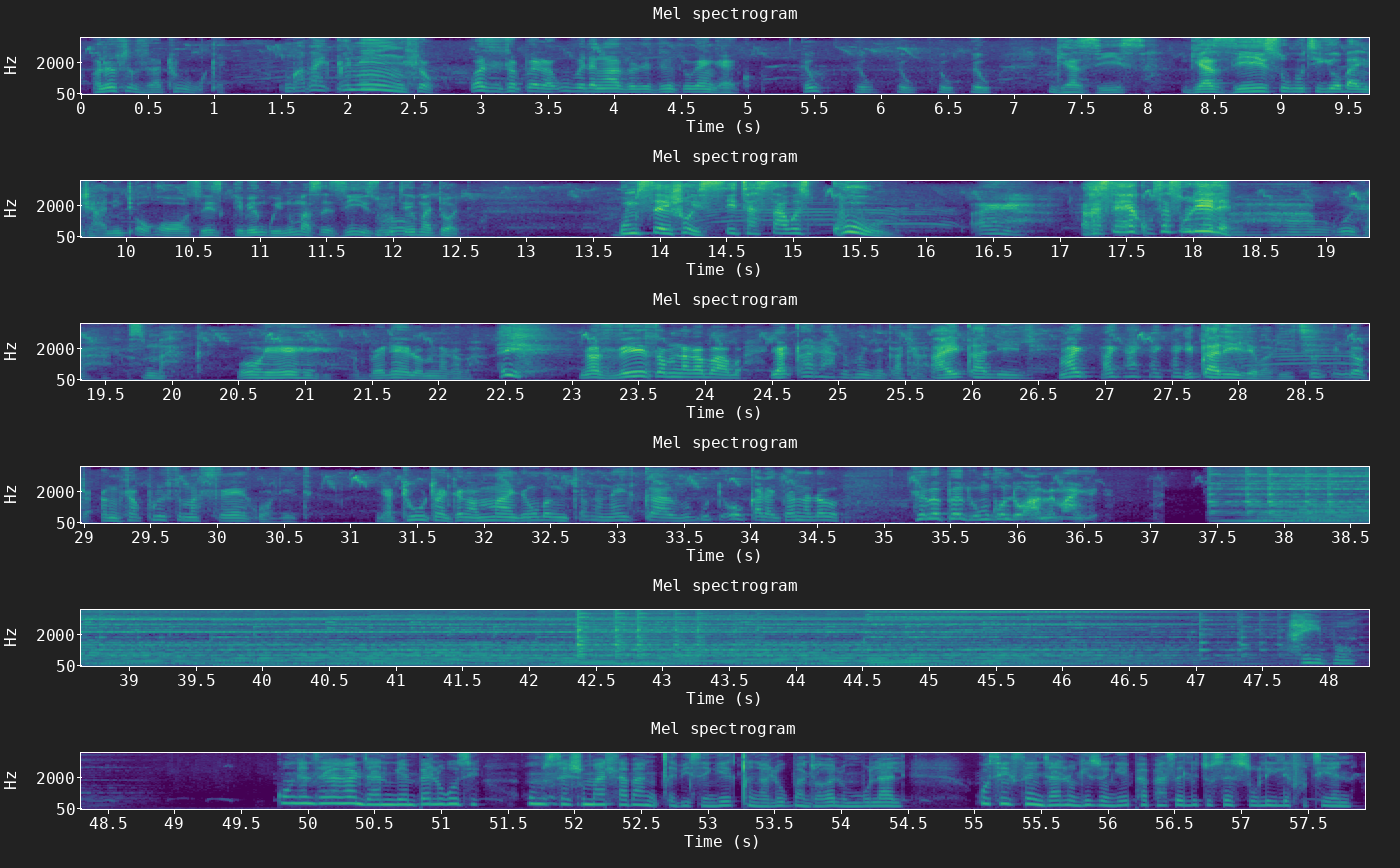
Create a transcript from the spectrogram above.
ngaleso sizathu-ke ungaba iqiniso kwazise phela uvele ngazo lezi nsuku engekho Ewu, ewu, ewu, ewu, ewu. Ngiyazisa. Ngiyazisa ukuthi kuyoba njani intokozo ezigebengwini uma sezizwa ukuthi emadoda. Umsesho oyisitha sawe esikhulu. Akasekho sesulile. hawu kunjani Isimanga. Oh ye abelelo mna kababa. Hey, ngazisa mna kababa. Yaqala-ke manje enkathalo ayiqalile. hayi hayi hayi hayi, hayi. Iqalile wakithi. ndoda angisaphulisa amaseko akithi ngiyathutha njengamanje ngoba ngitshana nayigazi ukuthi ogalatshana labo sebephezu komkhonto wami manje. Hayibo. Kungenzeka kanjani ngempela ukuthi umseshu mahlaba ngicebise ngeqhinga lokubanjwa kwalombulali kuthi kusenjalo ngizwe ngephapha lithi usesulile futhi yena.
